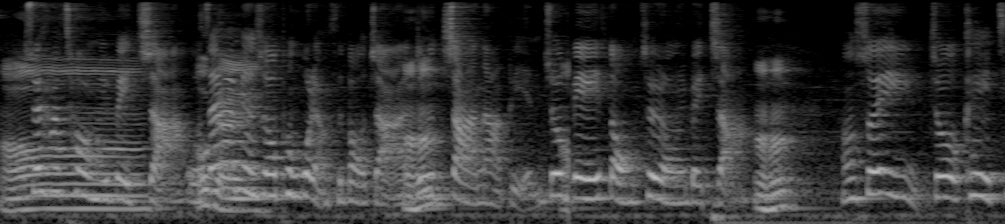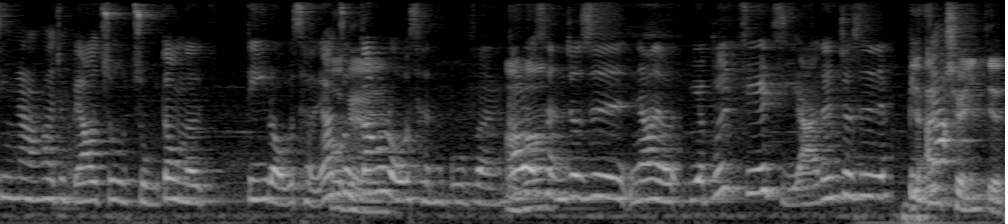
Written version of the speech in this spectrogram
，oh. 所以它超容易被炸。我在那边的时候碰过两次爆炸.就是炸那边，就 A 栋最容易被炸。Uh huh. 然后所以就可以尽量的话，就不要住主动的。低楼层要住高楼层的部分，高楼层就是你要有，也不是阶级啊，但就是比较安全一点，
